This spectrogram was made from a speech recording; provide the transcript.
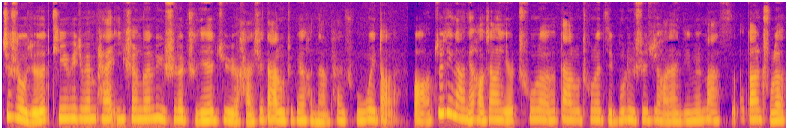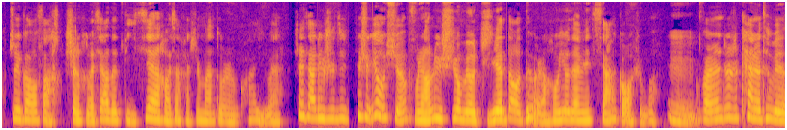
就是我觉得 TVB 这边拍医生跟律师的职业剧，还是大陆这边很难拍出味道来。哦，最近两年好像也出了大陆出了几部律师剧，好像已经被骂死了。当然，除了最高法审核下的底线，好像还是蛮多人夸以外，剩下律师剧就是又悬浮，然后律师又没有职业道德，然后又在那边瞎搞什么，嗯，反正就是看着特别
